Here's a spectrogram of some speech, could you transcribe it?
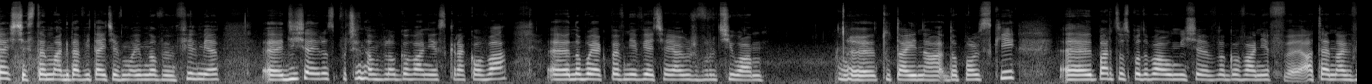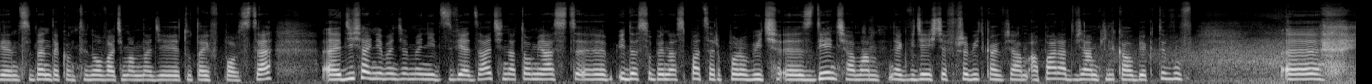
Cześć, jestem Magda, witajcie w moim nowym filmie. E, Dzisiaj rozpoczynam vlogowanie z Krakowa, e, no bo jak pewnie wiecie, ja już wróciłam e, tutaj na, do Polski. Bardzo spodobało mi się vlogowanie w Atenach, więc będę kontynuować, mam nadzieję, tutaj w Polsce. Dzisiaj nie będziemy nic zwiedzać, natomiast idę sobie na spacer porobić zdjęcia. Mam, jak widzieliście w przebitkach, wzięłam aparat, wzięłam kilka obiektywów.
